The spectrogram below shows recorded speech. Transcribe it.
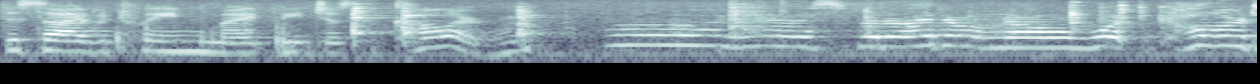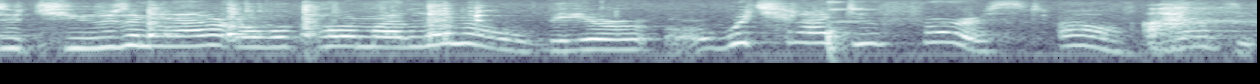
decide between might be just the color. Hmm? Oh, yes, but I don't know what color to choose. I mean, I don't know what color my linen will be, or, or which should I do first? Oh, Nancy,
